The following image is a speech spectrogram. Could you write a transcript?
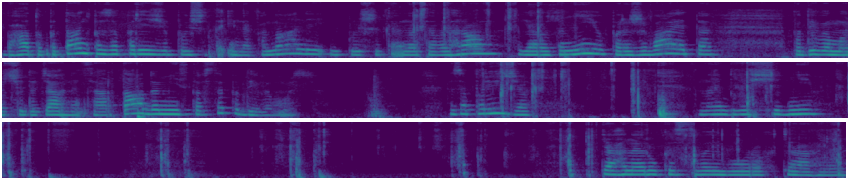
Багато питань по Запоріжжю пишете і на каналі, і пишете на телеграм. Я розумію, переживаєте. Подивимось, чи дотягнеться арта до міста. Все подивимось. Запоріжжя. Найближчі дні. Тягне руки свої ворог, тягне.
